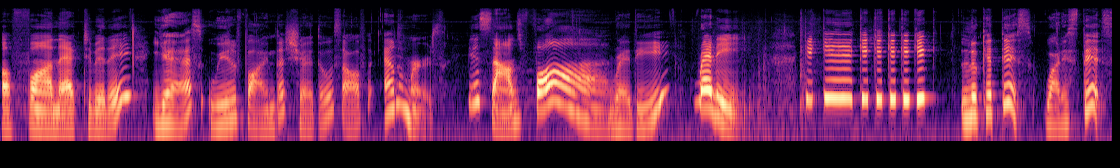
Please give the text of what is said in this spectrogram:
A fun activity? Yes, we'll find the shadows of animals. It sounds fun. Ready? Ready. Kick, kick, kick, kick, kick. Look at this. What is this?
